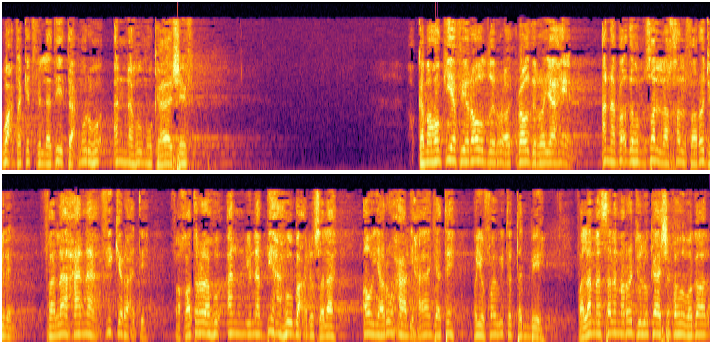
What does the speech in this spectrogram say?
واعتقد في الذي تأمره أنه مكاشف. كما حكي في روض روض الرياحين. أن بعضهم صلى خلف رجل. فلاحنا في قراءته فخطر له أن ينبهه بعد صلاة أو يروح لحاجته ويفوت التنبيه. فلما سلم الرجل كاشفه وقال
